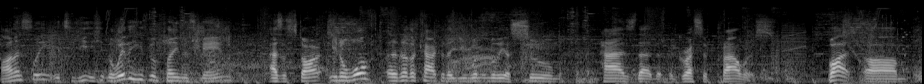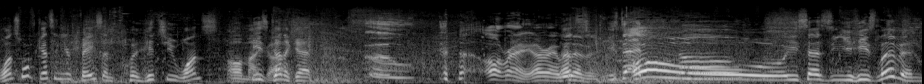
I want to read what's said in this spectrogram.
honestly, it's he, he- the way that he's been playing this game as a start. You know, Wolf, another character that you wouldn't really assume has that, that aggressive prowess. But um, once Wolf gets in your face and put, hits you once, Oh my he's gonna gosh. get. all right, all right, we That's- live it. He's dead. Oh, he says he's living.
